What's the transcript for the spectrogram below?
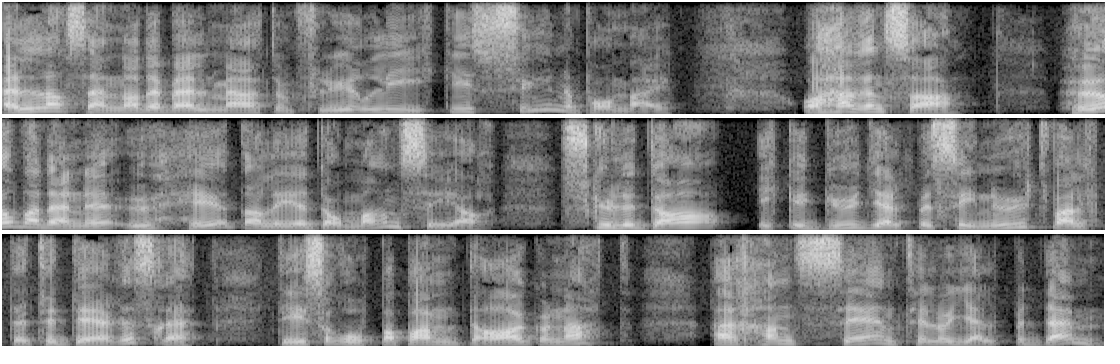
Ellers ender det vel med at hun flyr like i synet på meg. Og Herren sa, hør hva denne uhederlige dommeren sier. Skulle da ikke Gud hjelpe sine utvalgte til deres rett, de som roper på ham dag og natt? Er han sen til å hjelpe dem?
